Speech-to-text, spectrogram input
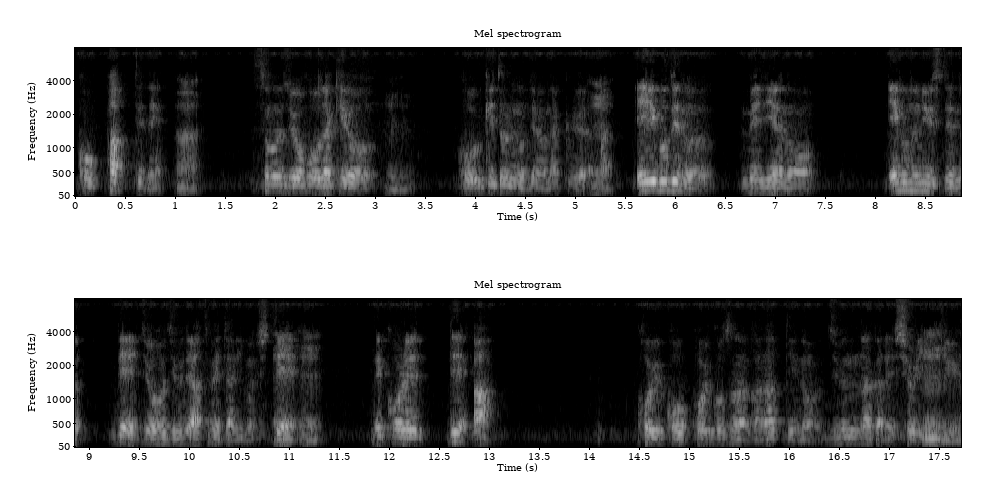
こうパッてねうん。その情報だけをうん。こう受け取るのではなく、英語でのメディアの英語のニュースでので情報を自分で集めたりもして、でこれであこういうこうこういうことなのかなっていうのを自分の中で処理うんうんできる、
